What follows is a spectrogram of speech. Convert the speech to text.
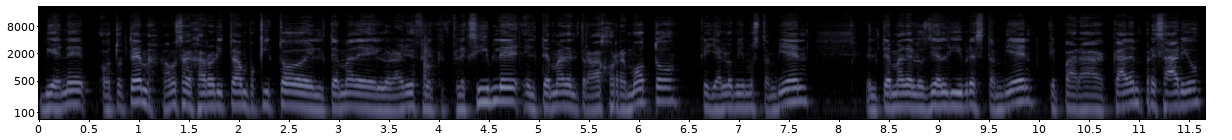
viene otro tema. Vamos a dejar ahorita un poquito el tema del horario flex- flexible, el tema del trabajo remoto, que ya lo vimos también, el tema de los días libres también, que para cada empresario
